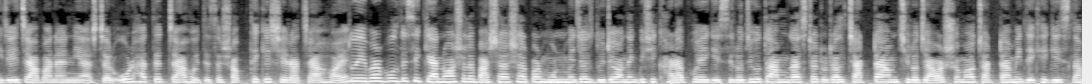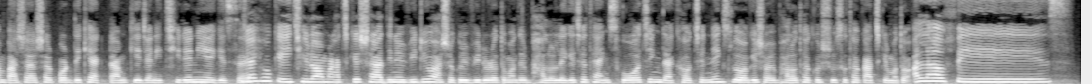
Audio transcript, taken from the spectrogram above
নিজেই চা বানায় নিয়ে আসছে। আর ওর হাতের চা হইতেছে সব থেকে সেরা চা হয়। তো এবার বলতেছি, কেন আসলে বাসা আসার পর মন মেজাজ দুইটাই অনেক বেশি খারাপ হয়ে গেছিল? যেহেতু আম গাছটা টোটাল চারটা আম ছিল, যাওয়ার সময়ও চারটা আমি দেখে গেছিলাম বাসা আসার পর। দেখে একটা আম কে জানি ছিঁড়ে নিয়ে গেছে। যাই হোক, এই ছিল আমার আজকের সারাদিনের ভিডিও। আশা করি ভিডিওটা তোমাদের ভালো লেগেছে। থ্যাংকস ফর ওয়াচিং দেখা হচ্ছে নেক্সট ব্লগে সবাই ভালো থাকো, সুস্থ থাকো। আজকের মতো আল্লাহ হাফিজ।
